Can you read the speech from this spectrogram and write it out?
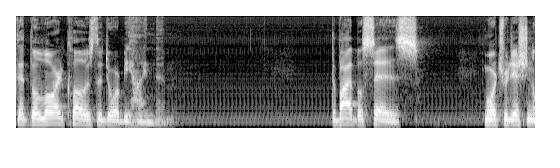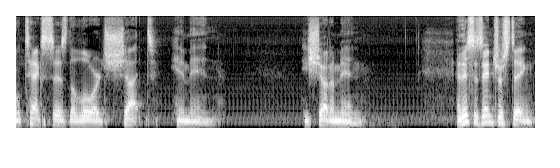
that the Lord closed the door behind them. The Bible says, more traditional text says, the Lord shut him in. He shut him in. And this is interesting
